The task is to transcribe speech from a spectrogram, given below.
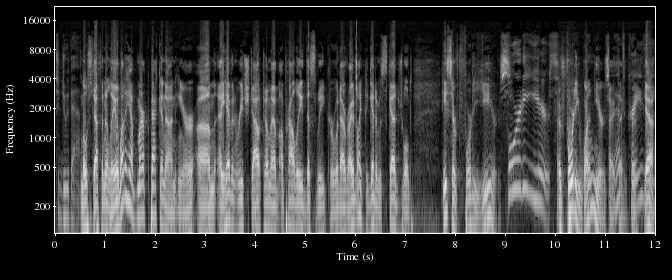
to do that. Most definitely. I want to have Mark Becken on here. Um, I haven't reached out to him. I'll, I'll probably this week or whatever. I'd like to get him scheduled. He served 40 years. Forty years. Or 41 years, I That's think. crazy. Yeah.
